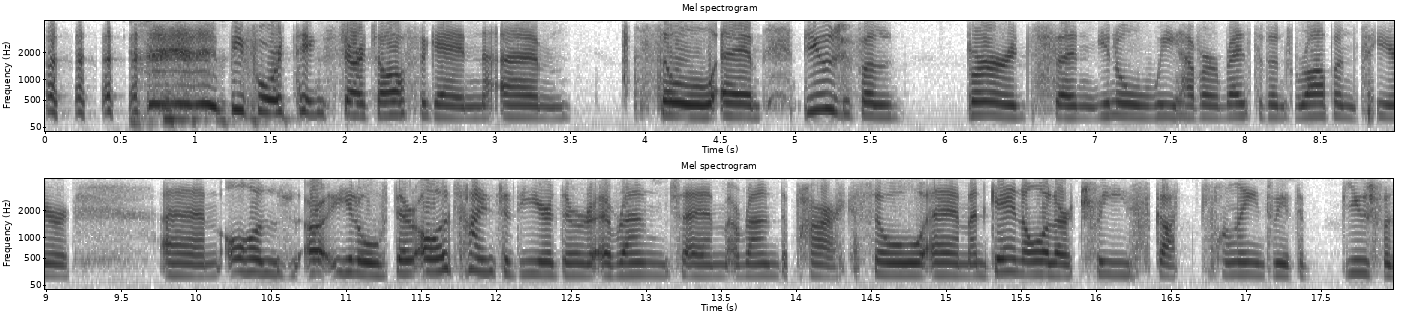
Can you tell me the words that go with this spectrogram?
before things start off again. Um, so um, beautiful birds, and you know we have our resident robins here. Um, all uh, you know, they're all times of the year they're around um, around the park. So um, and again, all our trees got pines. We have the beautiful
